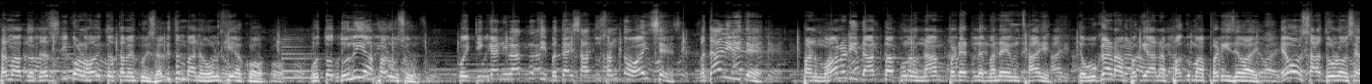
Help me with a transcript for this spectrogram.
તમારો દ્રષ્ટિકોણ હોય તો તમે કોઈ જગદંબાને ઓળખી શકો. હું તો દુનિયા ફરું છું. કોઈ ટીકાની વાત નથી, બધાય સાધુ સંતો હોય છે, બધાની રીતે. પણ મોલડી દાદ બાપુનું નામ પડે એટલે મને એમ થાય કે ઉગાડા પગે આના પગમાં પડી જવાય. એવો સાધુડો છે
